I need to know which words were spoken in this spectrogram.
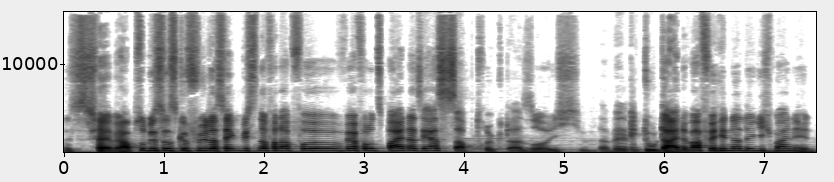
ich habe so ein bisschen das Gefühl, das hängt ein bisschen davon ab, äh, wer von uns beiden als erstes abdrückt. Also ich, leg du deine Waffe hin, dann lege ich meine hin.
